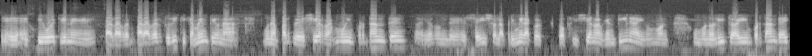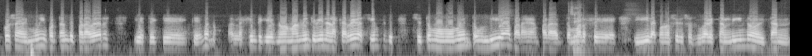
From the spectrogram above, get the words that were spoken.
eh, tiene para, para ver turísticamente una, una parte de sierras muy importante, eh, donde se hizo la primera construcción argentina y un, un monolito ahí importante. Hay cosas muy importantes para ver y este que, que, bueno, para la gente que normalmente viene a las carreras siempre se toma un momento, un día para, para tomarse y ir a conocer esos lugares tan lindos y tan,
